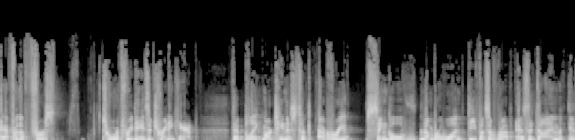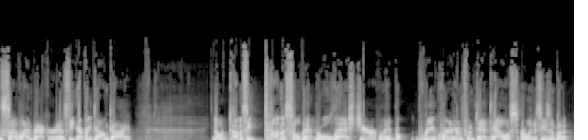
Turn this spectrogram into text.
after the first two or three days of training camp, that Blake Martinez took every single number one defensive rep as the dime inside linebacker, as the every down guy. You know, obviously Thomas held that role last year when they reacquired him from Dallas early in the season, but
